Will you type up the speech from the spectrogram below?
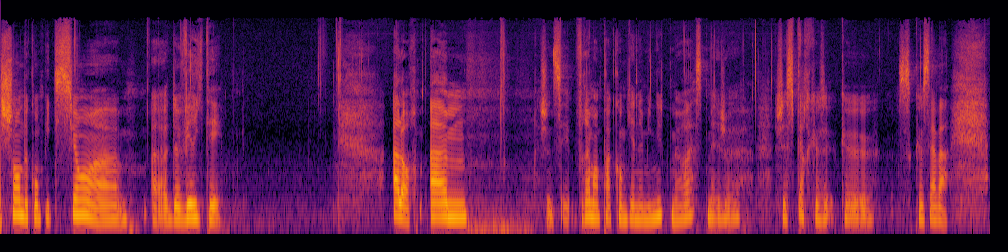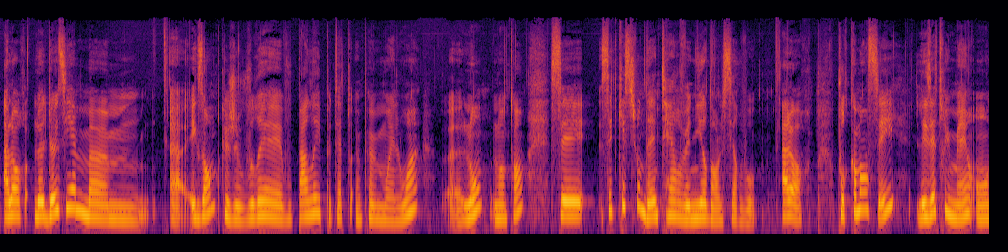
champs de compétition de vérité. Alors, je ne sais vraiment pas combien de minutes me restent, mais j'espère que, que, que ça va. Alors, le deuxième euh, euh, exemple que je voudrais vous parler peut-être un peu moins loin, euh, long, longtemps, c'est cette question d'intervenir dans le cerveau. Alors, pour commencer, les êtres humains ont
